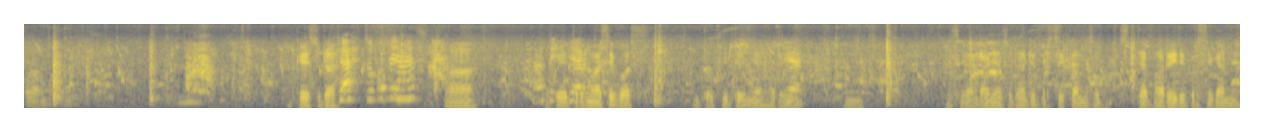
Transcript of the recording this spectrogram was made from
kurang mana? Oke sudah Dah cukup ya mas. ah Nanti Oke, biar terima kasih bos untuk videonya hari ini. Ya. Hmm. Isi kandangnya sudah dibersihkan se- setiap hari dibersihkan ya,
